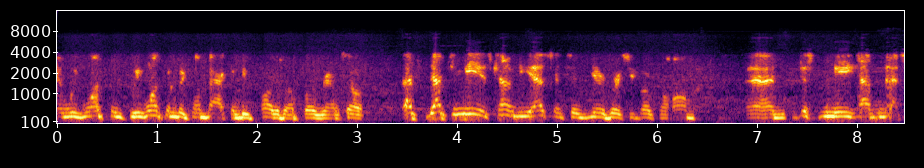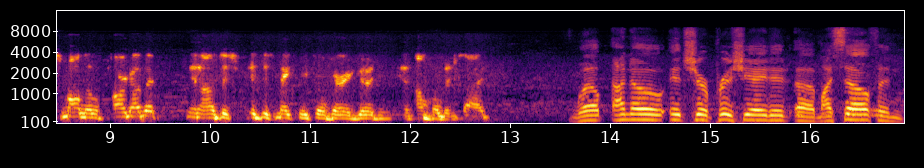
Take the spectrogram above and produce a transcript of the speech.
And we want them we want them to come back and be part of our program. So that that to me is kind of the essence of University of Oklahoma. And just me having that small little part of it, you know, just it just makes me feel very good and, and humbled inside. Well, I know it's sure appreciated. Uh, myself and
